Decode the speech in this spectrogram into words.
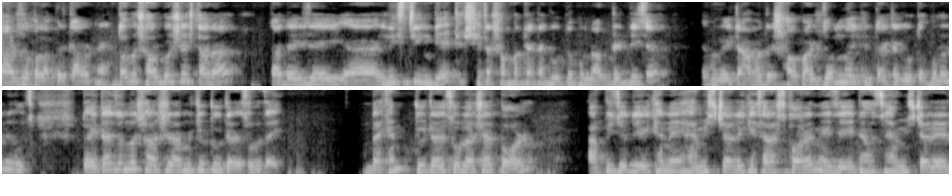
কার্যকলাপের কারণে। তবে সর্বশেষ তারা তাদের যেই লিস্টিং ডেট সেটা সম্পর্কে একটা গুরুত্বপূর্ণ আপডেট দিয়েছে। এবং এটা আমাদের সবার জন্যই কিন্তু একটা গুরুত্বপূর্ণ নিউজ তো এটার জন্য সরাসরি আমি একটু টুইটারে চলে যাই। দেখেন টুইটারে চলে আসার পর আপনি যদি এখানে হ্যামিস্টার লিখে সার্চ করেন, এই যে এটা হচ্ছে হ্যামিস্টারের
